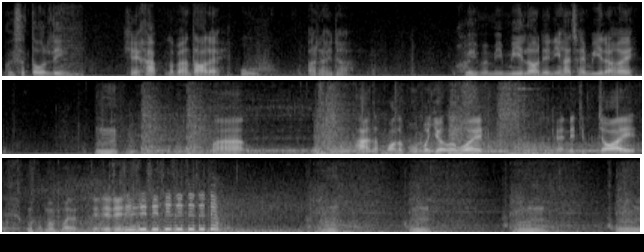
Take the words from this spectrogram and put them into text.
เฮ้ยสโตนลิงโอเคครับ เราไปกันต่อเลยอู้อะไรเนะ ฮ้ยมันมีมีดเหรอเดี๋ยวนี้หาใช้มีดเหรอเฮ้ยอืมมาผ่านสปอร์ตภูมิมาเยอะแล้วเว้ยแค่นี้ทิปจอยมันมันเดี๋ยวเดี๋ยวเดี๋ยวเดี๋ยวเดี๋ยวอืมอืมอืมอืม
